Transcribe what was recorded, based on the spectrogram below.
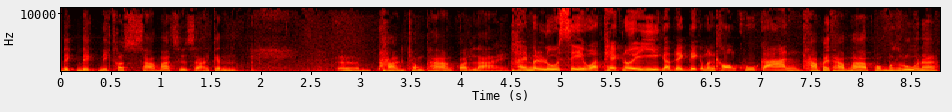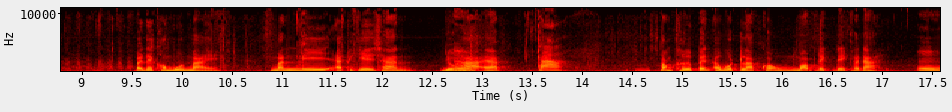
เด็กๆนี่เขาสามารถสื่อสารกันเอ่อผ่านช่องทางออนไลน์ ให้มันรู้สิว่าเทคโนโลยีกับเด็ก ๆ มันของคู่กันถามไปถามมาผมเพิ่งรู้นะ ไปได้ข้อมูลใหม่ มันมีแอปพลิเคชันอยู่อืม5แอป ค่ะ ต้องถือเป็นอาวุธลับของม็อบเด็กๆเขานะอืม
